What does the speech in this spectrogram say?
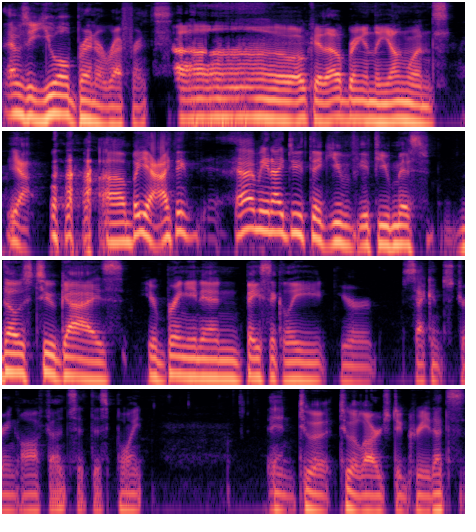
That was a Yul Brynner reference. Oh, okay. That'll bring in the young ones. Yeah. um, but yeah, I think, I mean, I do think you, if you miss those two guys, you're bringing in basically your second string offense at this point and to a to a large degree that's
